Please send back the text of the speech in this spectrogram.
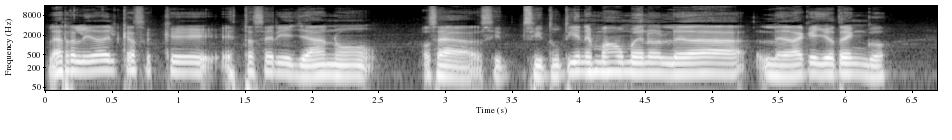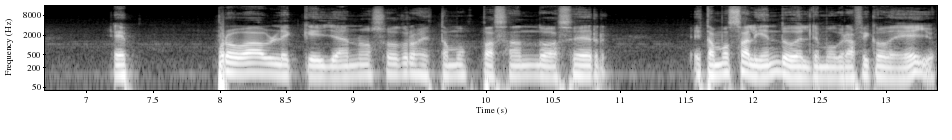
la realidad del caso es que esta serie ya no. O sea, si, si tú tienes más o menos la edad, la edad que yo tengo, es probable que ya nosotros estamos pasando a ser, estamos saliendo del demográfico de ellos.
